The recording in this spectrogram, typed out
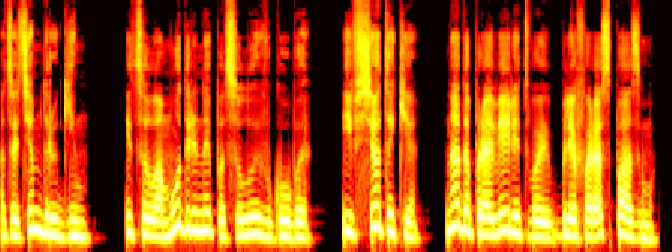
а затем другим. И целомудренный поцелуй в губы. И все таки надо проверить твой блефороспазм.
